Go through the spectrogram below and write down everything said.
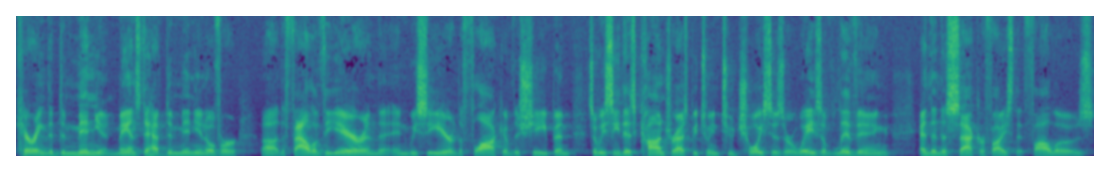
carrying the dominion. Man's to have dominion over uh, the fowl of the air, and, the, and we see here the flock of the sheep. And so we see this contrast between two choices or ways of living, and then the sacrifice that follows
